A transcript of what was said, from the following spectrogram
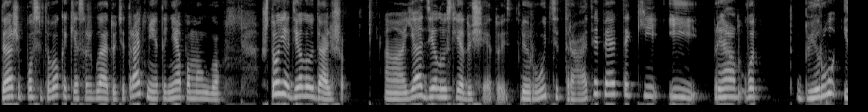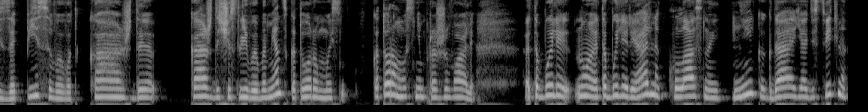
даже после того, как я сожгла эту тетрадь, мне это не помогло. Что я делаю дальше? А, я делаю следующее, то есть беру тетрадь опять-таки и прям вот беру и записываю вот каждый, каждый счастливый момент, с которым мы, в котором мы с ним проживали. Это были, ну, это были реально классные дни, когда я действительно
